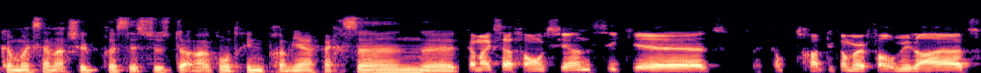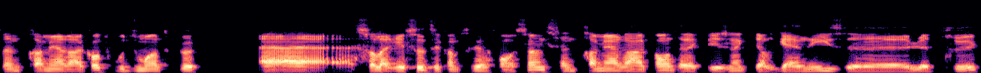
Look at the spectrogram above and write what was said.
Comment ça marchait le processus? Tu as rencontré une première personne? Euh? Comment que ça fonctionne? C'est que tu, remplis comme un formulaire, tu fais une première rencontre, ou du moins en tout cas, sur la réussite, c'est comme ça que ça fonctionne. Tu fais une première rencontre avec les gens qui organisent euh, le truc.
